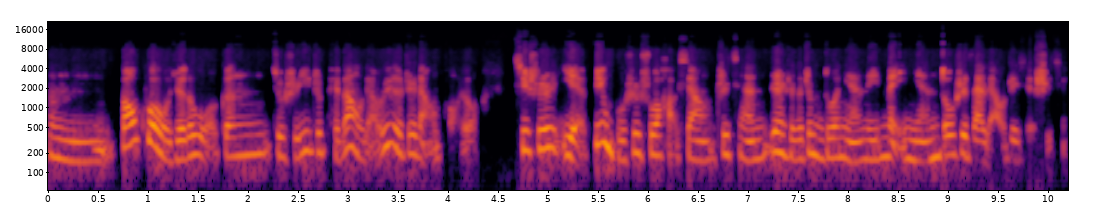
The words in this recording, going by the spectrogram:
嗯，包括我觉得我跟就是一直陪伴我疗愈的这两个朋友，其实也并不是说好像之前认识的这么多年里，每一年都是在聊这些事情，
